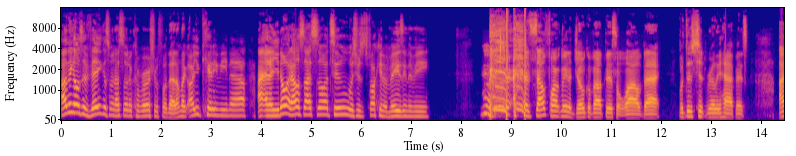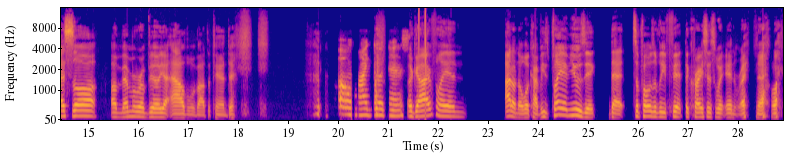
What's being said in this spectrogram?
I think I was in Vegas when I saw the commercial for that. I'm like, are you kidding me now? I, and you know what else I saw too, which was fucking amazing to me? Hmm. South Park made a joke about this a while back, but this shit really happens. I saw a memorabilia album about the pandemic. Oh my goodness. a guy playing, I don't know what kind, he's playing music that supposedly fit the crisis we're in right now. Like,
